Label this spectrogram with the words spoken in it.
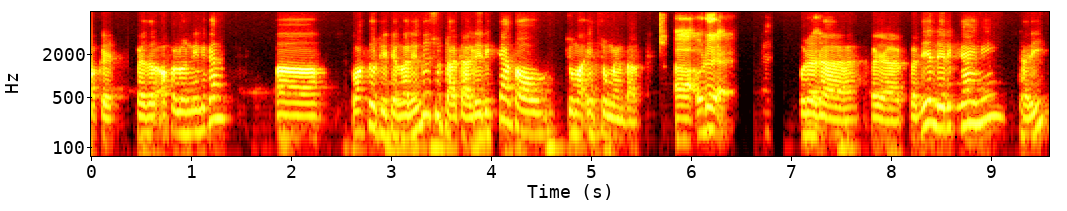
Oke, Battle of Alone ini kan eh, waktu didengar itu sudah ada liriknya atau cuma instrumental? Eh, udah ya, Udah ada, oh ya. Berarti liriknya ini dari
